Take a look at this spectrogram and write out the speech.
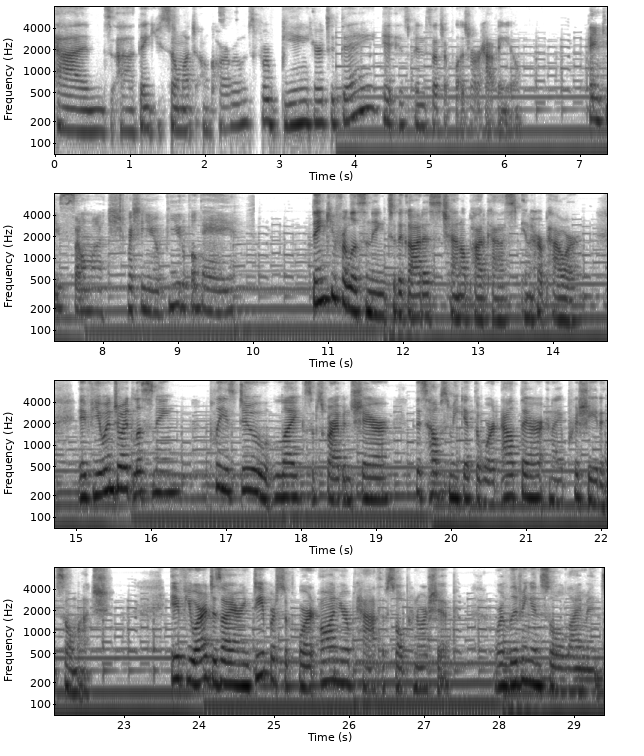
And uh, thank you so much, Ankhara Rose, for being here today. It has been such a pleasure having you. Thank you so much. Wishing you a beautiful day. Thank you for listening to the Goddess Channel podcast, In Her Power. If you enjoyed listening, please do like, subscribe, and share. This helps me get the word out there, and I appreciate it so much. If you are desiring deeper support on your path of soulpreneurship or living in soul alignment,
